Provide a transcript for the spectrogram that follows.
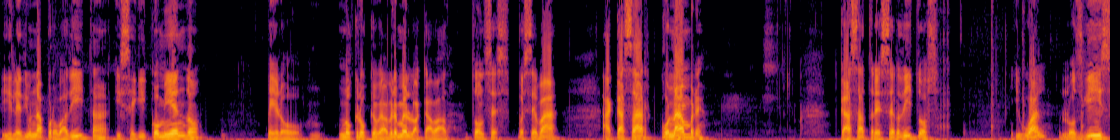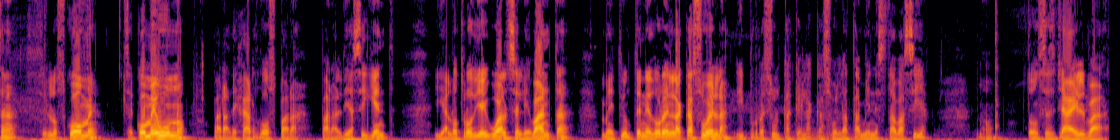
y le di una probadita y seguí comiendo, pero no creo que habérmelo acabado. Entonces, pues se va a cazar con hambre. Caza tres cerditos. Igual, los guisa, se los come, se come uno para dejar dos para, para el día siguiente. Y al otro día igual se levanta, mete un tenedor en la cazuela y pues resulta que la cazuela también está vacía, ¿no? Entonces ya él va,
